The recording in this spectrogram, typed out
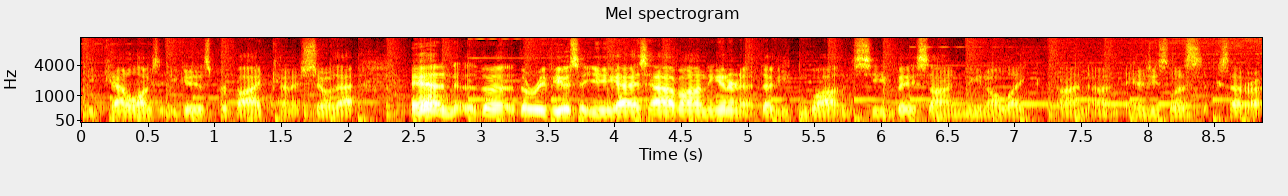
the catalogs that you guys provide kind of show that. And the the reviews that you guys have on the internet that you can go out and see based on you know like on, angie's list etc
